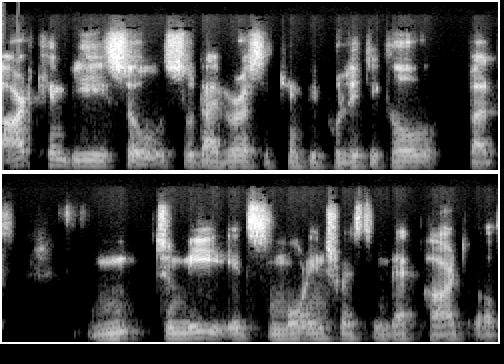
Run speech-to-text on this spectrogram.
Art can be so so diverse. It can be political, but to me, it's more interesting that part of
